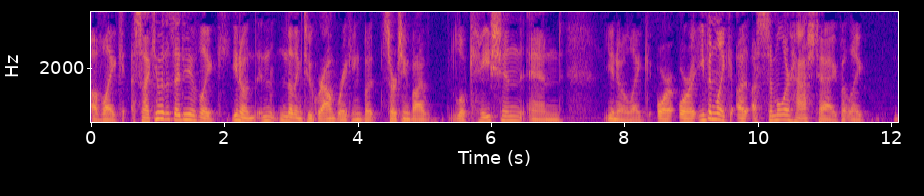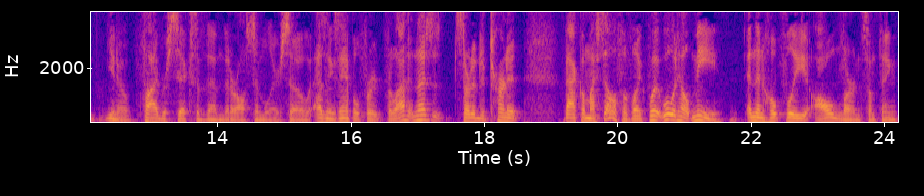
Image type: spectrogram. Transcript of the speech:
of like. So I came with this idea of like, you know, nothing too groundbreaking, but searching by location and you know like or or even like a, a similar hashtag, but like you know five or six of them that are all similar. So as an example for for last, and then I just started to turn it back on myself of like what what would help me? And then hopefully I'll learn something.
